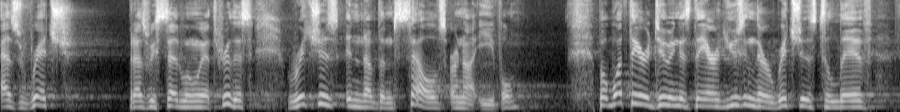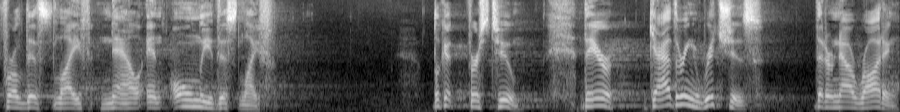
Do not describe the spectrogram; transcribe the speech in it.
as rich, but as we said when we went through this, riches in and of themselves are not evil. But what they are doing is they are using their riches to live for this life now and only this life. Look at verse 2. They are gathering riches that are now rotting.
